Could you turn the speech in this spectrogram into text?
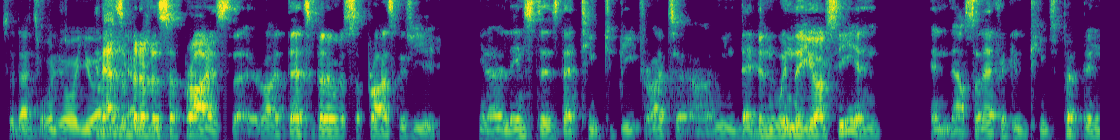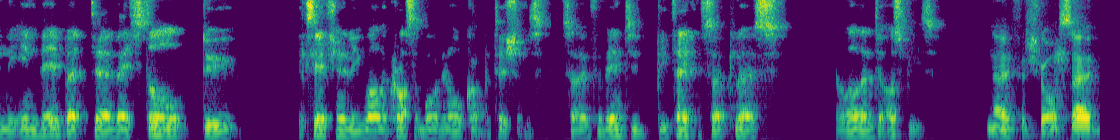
So that's all your URC. And that's a bit of a surprise, though, right? That's a bit of a surprise because you, you know, Leinster is that team to beat, right? So I mean, they didn't win the URC, and and our South African teams put them in the end there, but uh, they still do exceptionally well across the board in all competitions. So for them to be taken so close, well done to Ospreys. No, for sure. So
